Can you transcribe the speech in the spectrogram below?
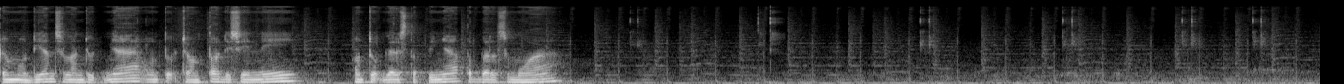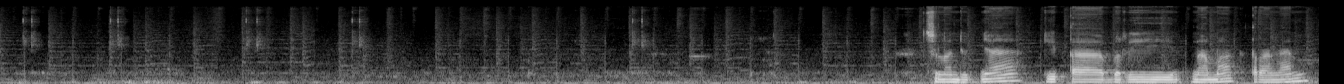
kemudian selanjutnya untuk contoh di sini untuk garis tepinya tebal semua. Selanjutnya kita beri nama keterangan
